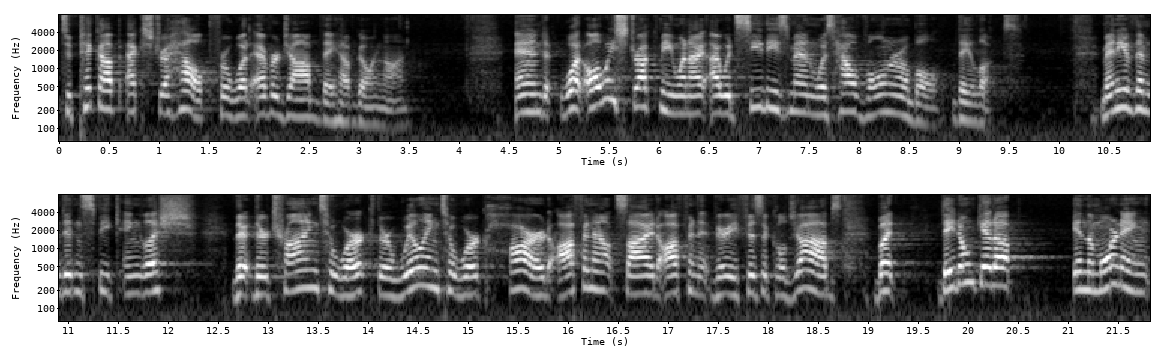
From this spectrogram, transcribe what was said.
to pick up extra help for whatever job they have going on. And what always struck me when I, I would see these men was how vulnerable they looked. Many of them didn't speak English. They're, they're trying to work, they're willing to work hard, often outside, often at very physical jobs, but they don't get up in the morning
